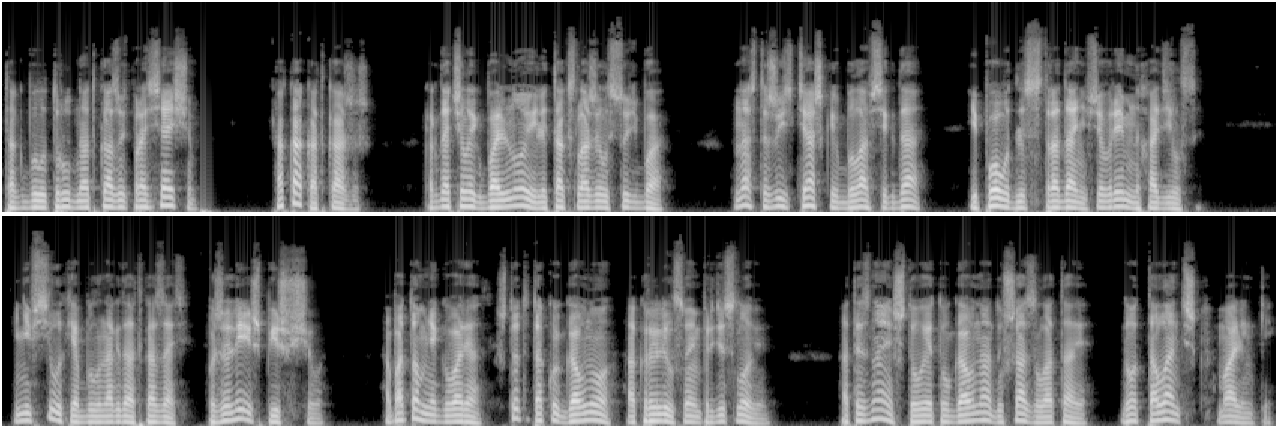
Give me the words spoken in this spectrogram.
Так было трудно отказывать просящим? А как откажешь? Когда человек больной или так сложилась судьба? У нас-то жизнь тяжкая была всегда, и повод для сострадания все время находился. И не в силах я был иногда отказать. Пожалеешь пишущего. А потом мне говорят, что ты такое говно окрылил своим предисловием. А ты знаешь, что у этого говна душа золотая. Да вот талантишка маленький.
